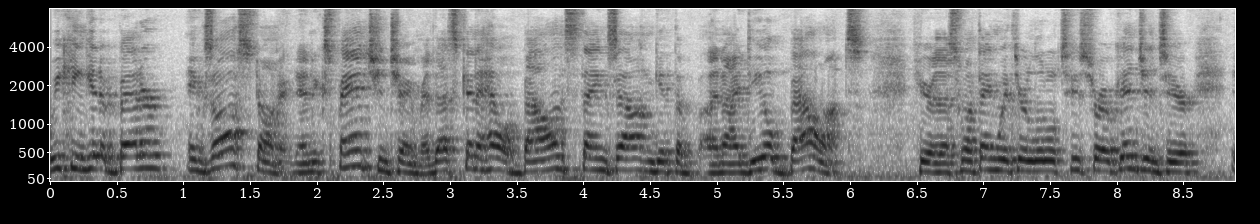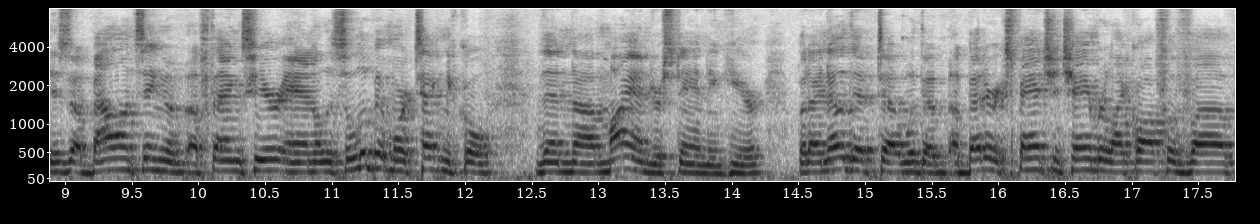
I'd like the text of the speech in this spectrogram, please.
we can get a better exhaust on it, an expansion chamber. That's going to help balance things out and get the, an ideal balance here. That's one thing with your little two-stroke engines here is a balancing of, of things here, and it's a little bit more technical than uh, my understanding here. But I know that uh, with a, a, better expansion chamber, like off of uh,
